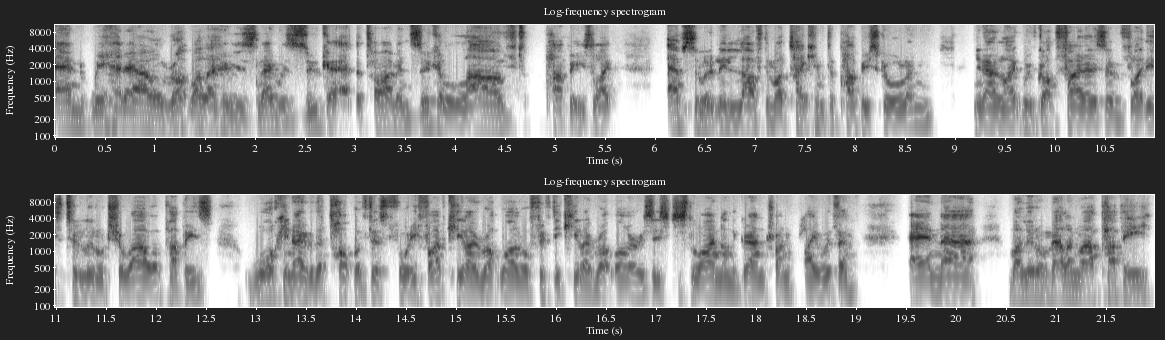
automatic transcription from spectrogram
and we had our Rottweiler, whose name was Zuka at the time, and Zuka loved puppies. Like absolutely loved them. I'd take him to puppy school and, you know, like we've got photos of like these two little Chihuahua puppies walking over the top of this 45 kilo Rottweiler or 50 kilo Rottweiler as he's just lying on the ground trying to play with them. And uh, my little Malinois puppy,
